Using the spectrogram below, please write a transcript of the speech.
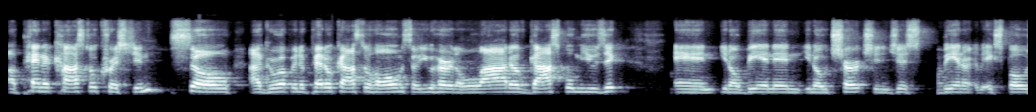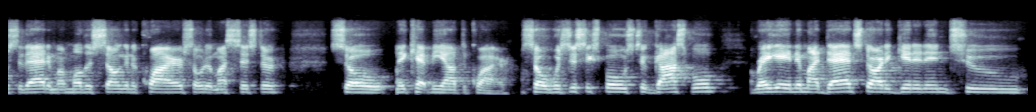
a Pentecostal Christian. So I grew up in a Pentecostal home. So you heard a lot of gospel music and, you know, being in, you know, church and just being exposed to that. And my mother sung in the choir. So did my sister. So they kept me out the choir. So was just exposed to gospel, reggae. And then my dad started getting into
